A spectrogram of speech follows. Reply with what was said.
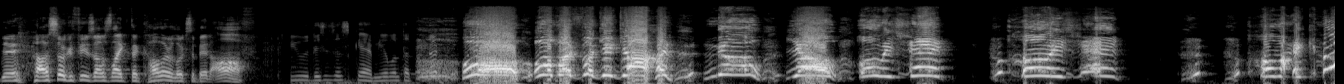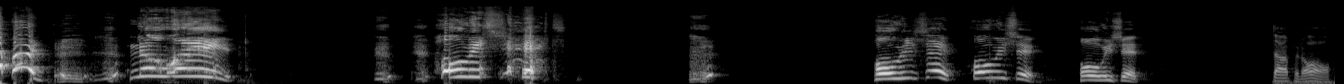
Dude, I was so confused. I was like, the color looks a bit off. This is a scam. You Oh! Oh my fucking god! No! Yo! Holy shit! Holy shit! Shit! Holy shit! stop at all.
